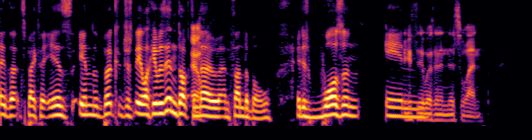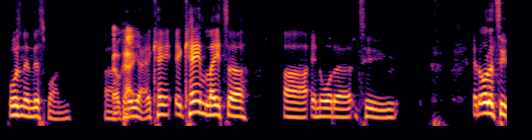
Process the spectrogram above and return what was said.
say that Spectre is in the book, just like it was in Doctor Oh. No and Thunderball. It just wasn't in. it wasn't in this one It wasn't in this one. Uh, Okay. yeah, it came. It came later, uh, in order to, in order to.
